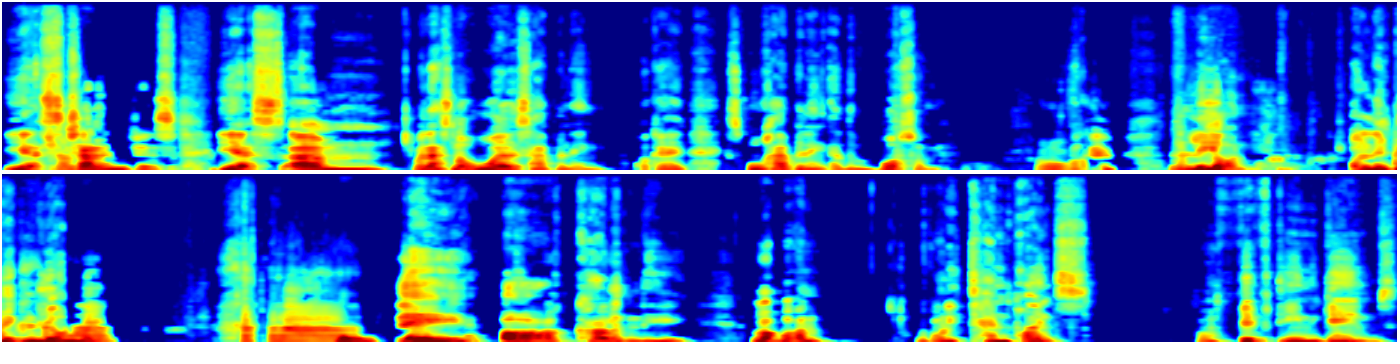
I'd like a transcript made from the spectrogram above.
Yes, Challenges. challenges. Yes. Um, but that's not where it's happening. Okay, it's all happening at the bottom. Oh, Okay. Leon, Olympic mate. So they are currently rock bottom with only 10 points from 15 games.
